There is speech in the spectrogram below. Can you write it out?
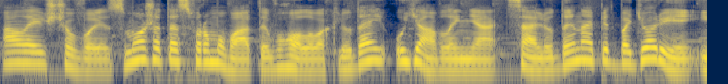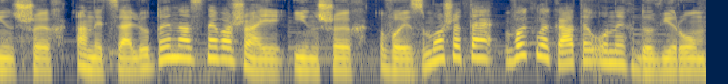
Але якщо ви зможете сформувати в головах людей уявлення, ця людина підбадьорює інших, а не ця людина зневажає інших, ви зможете викликати у них довіру.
